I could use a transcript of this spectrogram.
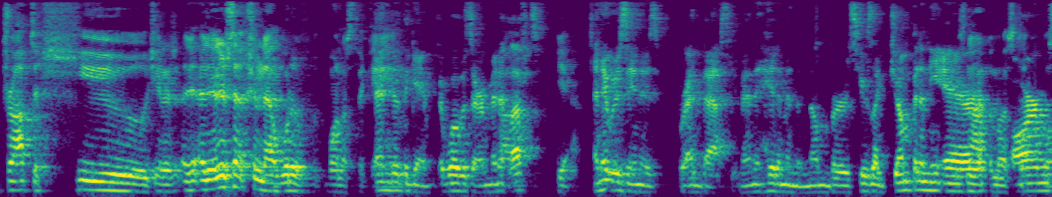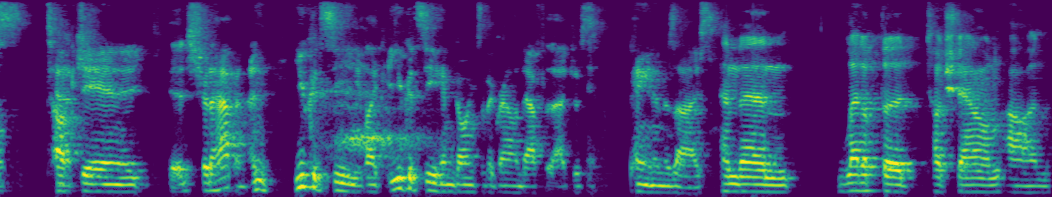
dropped a huge inter- an interception that would have won us the game. End of the game. What was there? A minute Uh, left. yeah. and it was in his breadbasket. Man, it hit him in the numbers. He was like jumping in the air, the arms tucked catch. in. It, it should have happened, and you could see like you could see him going to the ground after that, just pain in his eyes. and then led up the touchdown on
